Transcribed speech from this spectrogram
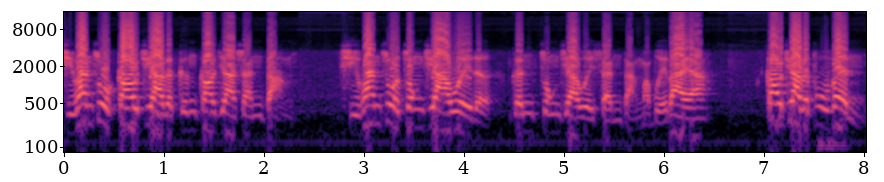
喜欢做高价的跟高价三档，喜欢做中价位的跟中价位三档嘛，不会败啊。高价的部分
